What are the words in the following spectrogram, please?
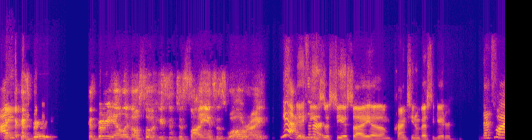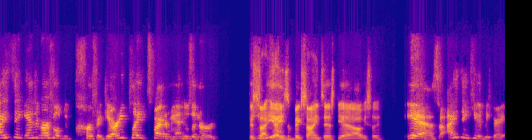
I because Barry, because Barry Allen also he's into science as well, right? yeah, Yeah, he's a he's nerd. a CSI um, crime scene investigator. That's why I think Andrew Garfield would be perfect. He already played Spider Man, who's a nerd. The He can sci- be yeah, he's a big scientist. Yeah, obviously. Yeah, so I think he would be great.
